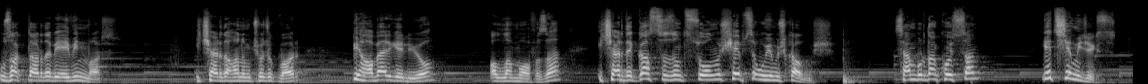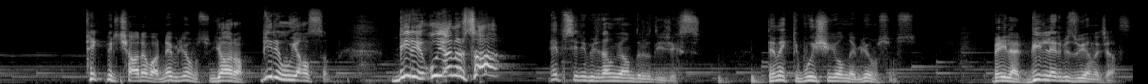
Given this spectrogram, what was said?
uzaklarda bir evin var. İçeride hanım çocuk var. Bir haber geliyor, Allah muhafaza. İçeride gaz sızıntısı olmuş, hepsi uyumuş kalmış. Sen buradan koşsan yetişemeyeceksin. Tek bir çare var ne biliyor musun? Ya Rab biri uyansın. Biri uyanırsa hepsini birden uyandırır diyeceksin. Demek ki bu işin yolu ne biliyor musunuz? Beyler birileri biz uyanacağız.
